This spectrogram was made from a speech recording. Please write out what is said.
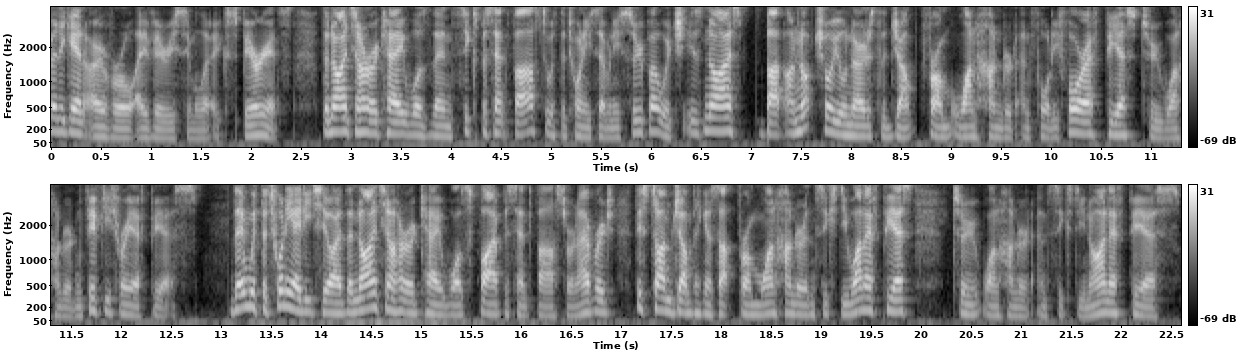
but again, overall, a very similar experience. The 9900K was then 6% faster with the 2070 Super, which is nice, but I'm not sure you'll notice the jump from 144 FPS to 153 FPS. Then with the 2080 Ti, the 9900K was 5% faster on average, this time jumping us up from 161 FPS to 169 FPS.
